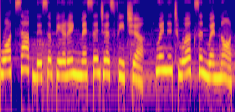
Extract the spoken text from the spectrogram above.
WhatsApp disappearing messages feature. When it works and when not.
